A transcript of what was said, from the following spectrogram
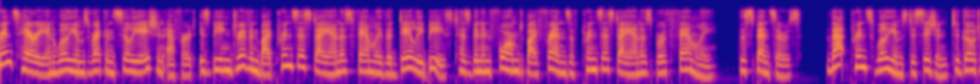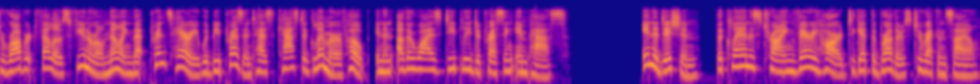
Prince Harry and William's reconciliation effort is being driven by Princess Diana's family. The Daily Beast has been informed by friends of Princess Diana's birth family, the Spencers, that Prince William's decision to go to Robert Fellowes' funeral knowing that Prince Harry would be present has cast a glimmer of hope in an otherwise deeply depressing impasse. In addition, the clan is trying very hard to get the brothers to reconcile.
